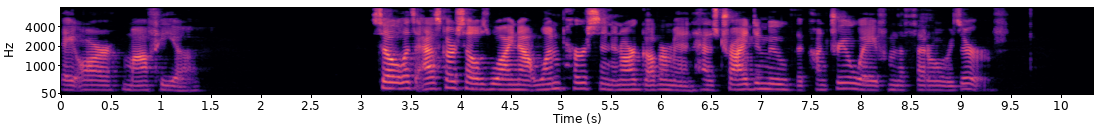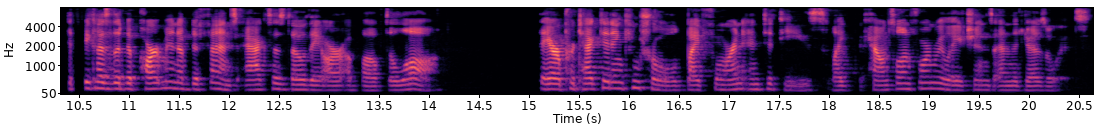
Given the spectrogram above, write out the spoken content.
They are mafia. So let's ask ourselves why not one person in our government has tried to move the country away from the Federal Reserve. It's because the Department of Defense acts as though they are above the law. They are protected and controlled by foreign entities like the Council on Foreign Relations and the Jesuits.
